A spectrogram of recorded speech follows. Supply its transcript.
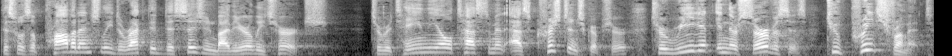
This was a providentially directed decision by the early church to retain the Old Testament as Christian scripture, to read it in their services, to preach from it,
